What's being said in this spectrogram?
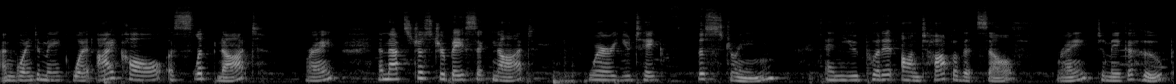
I'm going to make what I call a slip knot, right? And that's just your basic knot where you take the string and you put it on top of itself, right, to make a hoop.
